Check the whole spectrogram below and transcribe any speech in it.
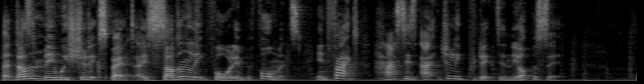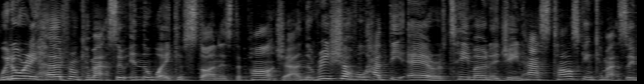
that doesn't mean we should expect a sudden leap forward in performance. In fact, Haas is actually predicting the opposite. We'd already heard from Komatsu in the wake of Steiner's departure, and the reshuffle had the air of team owner Gene Haas tasking Komatsu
